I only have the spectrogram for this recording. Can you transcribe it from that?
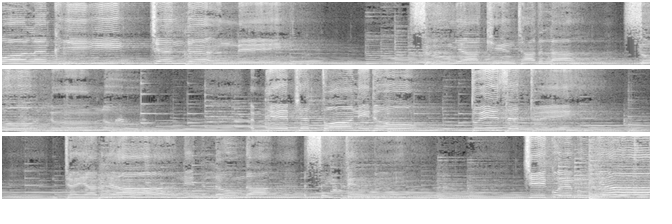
ဝလန်ခီကြမ်းတမ်းနေစူမြခင်ထားသလားဆိုလွန်လို့အမြဲဖြတ်သွားနေတော့သွေးဆက်တွေတရားများနဲ့နှလုံးသားအစိတ်တင်ပြီးကြေကွယ်မှုများ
